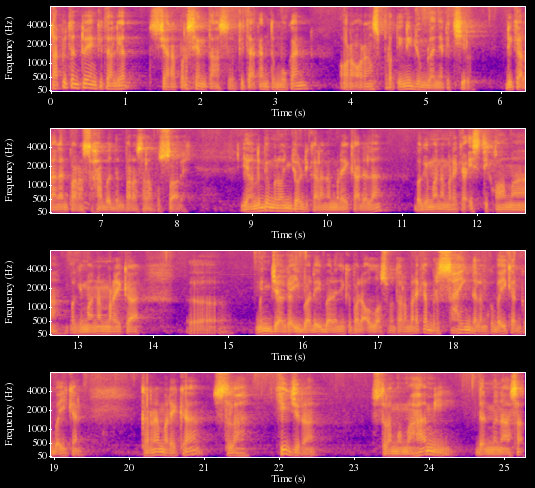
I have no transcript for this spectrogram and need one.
Tapi tentu yang kita lihat secara persentase kita akan temukan orang-orang seperti ini jumlahnya kecil di kalangan para sahabat dan para salafus saleh. Yang lebih menonjol di kalangan mereka adalah bagaimana mereka istiqamah, bagaimana mereka uh, menjaga ibadah-ibadahnya kepada Allah SWT. Mereka bersaing dalam kebaikan-kebaikan. Karena mereka setelah hijrah, setelah memahami dan menasa,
